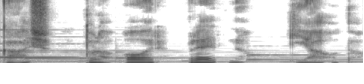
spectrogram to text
काश थोड़ा और प्रयत्न किया होता।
